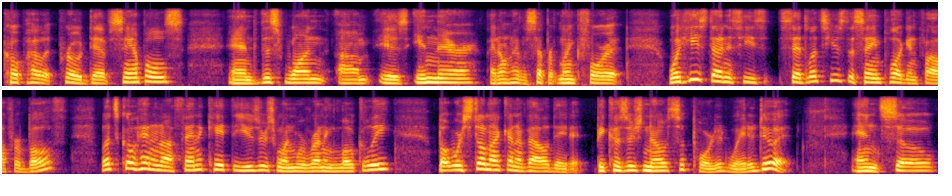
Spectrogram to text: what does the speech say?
Copilot Pro Dev samples. And this one um, is in there. I don't have a separate link for it. What he's done is he's said, let's use the same plugin file for both. Let's go ahead and authenticate the users when we're running locally, but we're still not going to validate it because there's no supported way to do it. And so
